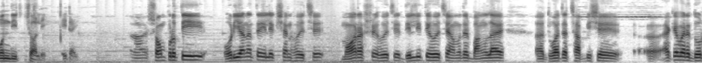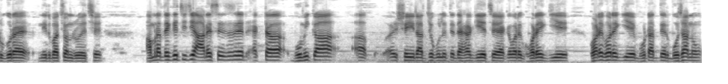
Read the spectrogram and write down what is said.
মন্দির চলে, এটাই। সম্প্রতি হরিয়ানাতে ইলেকশন হয়েছে, মহারাষ্ট্রে হয়েছে, দিল্লিতে হয়েছে, আমাদের বাংলায় দু হাজার ছাব্বিশে একেবারে দোরগোড়ায় নির্বাচন রয়েছে। আমরা দেখেছি যে আরএসএস এর একটা ভূমিকা সেই রাজ্যগুলিতে দেখা গিয়েছে, একেবারে ঘরে গিয়ে, ঘরে ঘরে গিয়ে ভোটারদের বোঝানো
